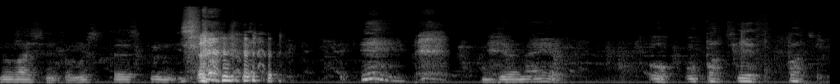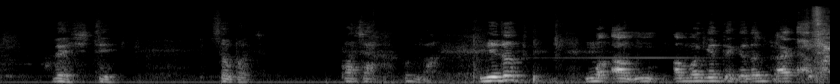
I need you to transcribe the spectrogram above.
No właśnie, to muszę to spełnić. Gdzie ona jest? O, o, patrz, jest, patrz. Weź ty. Zobacz. Patrz jak, kurwa. Nie dot... Mo, a, a mogę tego na plakat?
